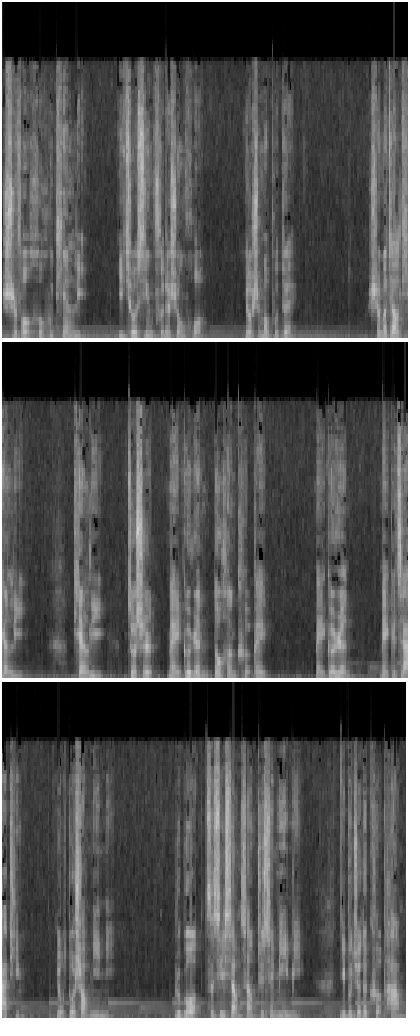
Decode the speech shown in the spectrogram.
是否合乎天理，以求幸福的生活，有什么不对？什么叫天理？天理就是每个人都很可悲，每个人、每个家庭有多少秘密。”如果仔细想想这些秘密，你不觉得可怕吗？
